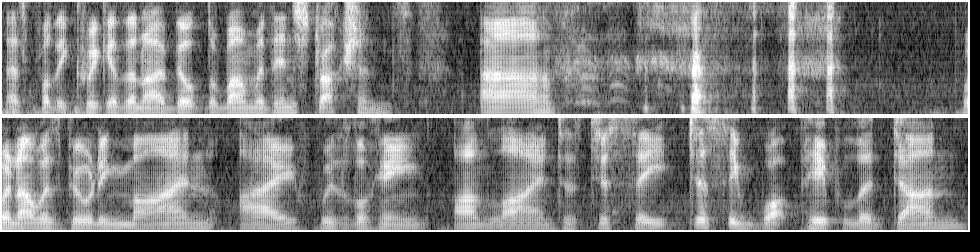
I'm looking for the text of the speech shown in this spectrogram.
that's probably quicker than I built the one with instructions. Um, when I was building mine, I was looking online to just see just see what people had done,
